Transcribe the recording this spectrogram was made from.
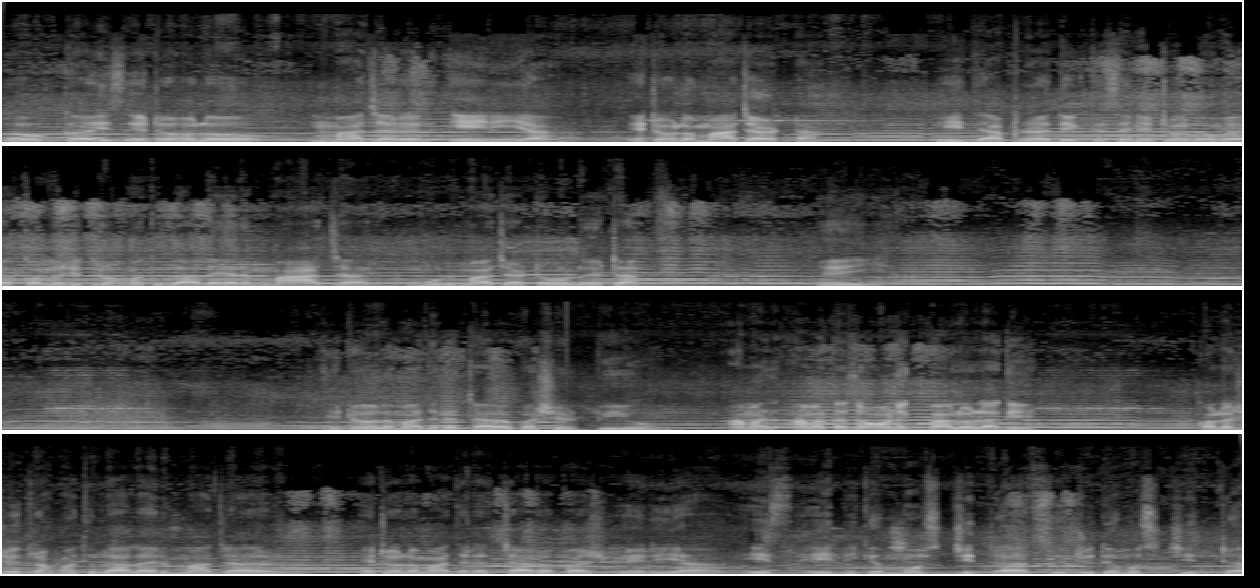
তো গাইজ এটা হলো মাজারের এরিয়া এটা হলো মাজারটা। এই যে আপনারা দেখতেছেন, এটা হলো কল্লাশিদ রহমতুল্লাহ আলাইয়ের মাজার। মূল মাজারটা হলো এটা। এই এটা হলো মাজারের চারপাশের ভিউ আমার আমার কাছে অনেক ভালো লাগে কল্লাশিদ রহমতুল্লাহ আলাইয়ের মাজার। এটা হলো মাজারের চারপাশ এরিয়া এই, এইদিকে মসজিদটা আছে। যদিও মসজিদটা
